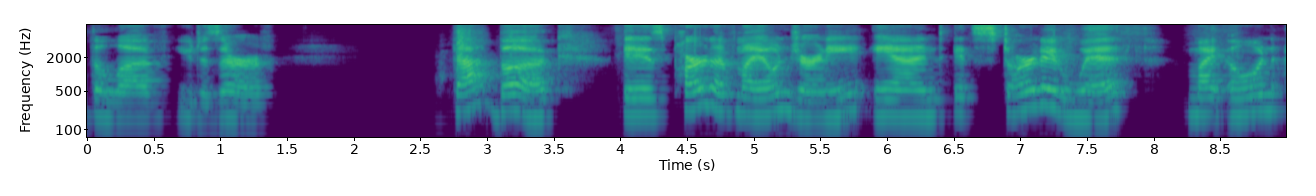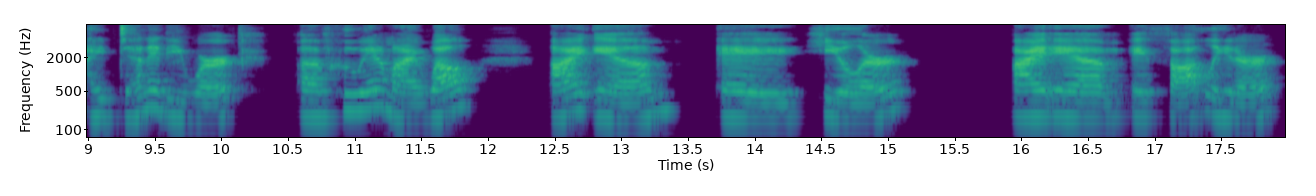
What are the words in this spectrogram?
the Love You Deserve. That book is part of my own journey, and it started with my own identity work of who am I? Well, I am a healer, I am a thought leader,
